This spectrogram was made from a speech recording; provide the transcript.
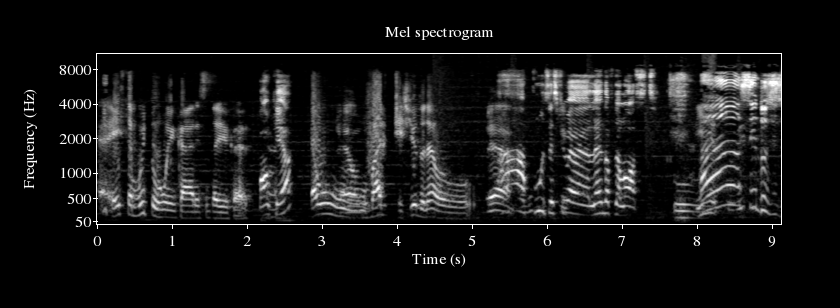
é, esse é muito ruim, cara, esse daí, cara. Qual que é? É o, É o- o Vale Perdido, né? O. É, Ah, putz, esse filme é Land of the Lost. O... ah, Isso, sim, dos Putz,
